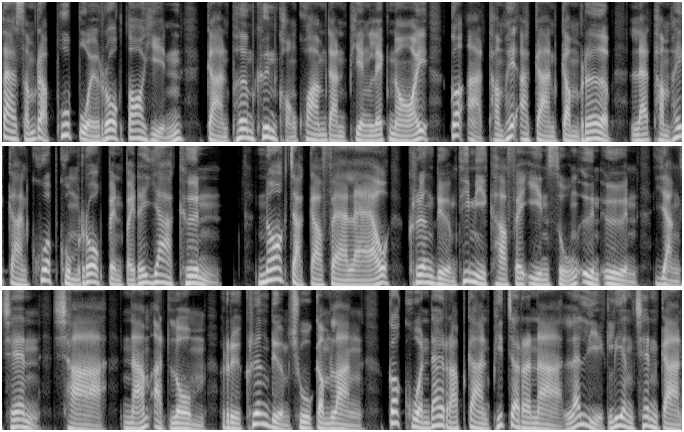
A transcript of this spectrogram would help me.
แต่สำหรับผู้ป่วยโรคต้อหิน การเพิ่มขึ้นของความดันเพียงเล็กน้อย ก็อาจทำให้อาการกำเริบ และทำให้การควบคุมโรคเป็นไปได้ยากขึ้น นอกจากกาแฟแล้ว เครื่องดื่มที่มีคาเฟอีนสูงอื่น ๆ อย่างเช่น ชา น้ำอัดลม หรือเครื่องดื่มชูกำลัง ก็ควรได้รับการพิจารณาและหลีกเลี่ยงเช่นกัน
